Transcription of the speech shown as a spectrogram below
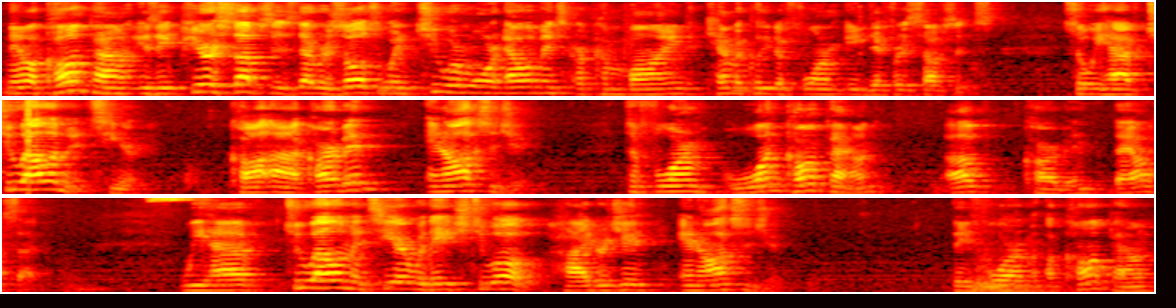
Now, a compound is a pure substance that results when two or more elements are combined chemically to form a different substance. So we have two elements here uh, carbon and oxygen to form one compound of carbon dioxide we have two elements here with H2O, hydrogen and oxygen. They form a compound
